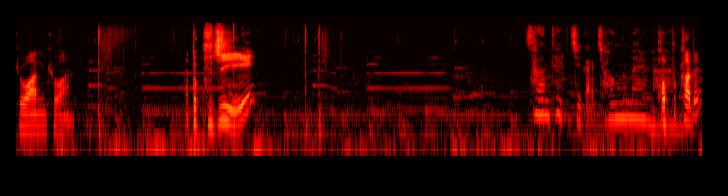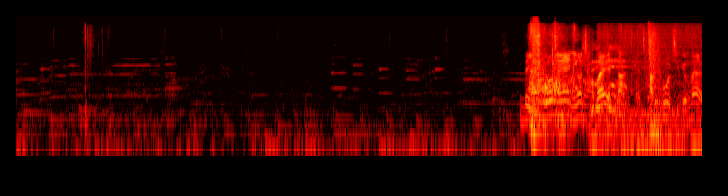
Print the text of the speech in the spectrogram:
교환 교환 아, 또 굳이? 선택지가 정말 많아. 버프 카드? 근데 이거는 이건 잡아야겠다. 잡고 지금은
